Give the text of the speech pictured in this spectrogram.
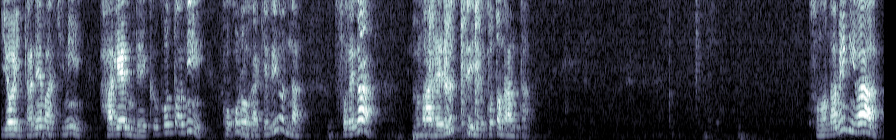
良い種まきに励んでいくことに心がけるようになる。それが生まれるっていうことなんだ。そのためには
